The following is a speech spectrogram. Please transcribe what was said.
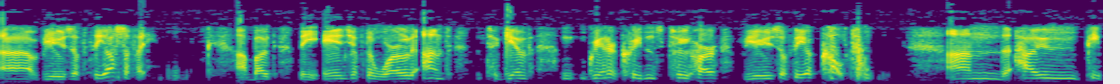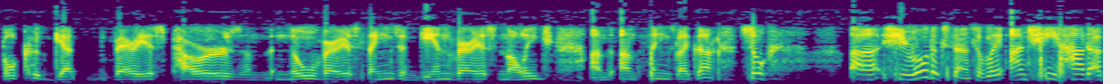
uh, views of theosophy about the age of the world and to give greater credence to her views of the occult and how people could get various powers and know various things and gain various knowledge and, and things like that. So uh, she wrote extensively, and she had a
